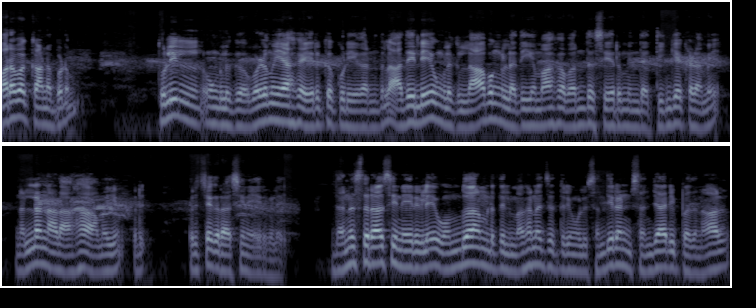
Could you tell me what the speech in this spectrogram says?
வரவை காணப்படும். தொழில் உங்களுக்கு வலிமையாக இருக்கக்கூடிய காரணத்தில் அதிலே உங்களுக்கு லாபங்கள் அதிகமாக வந்து சேரும் இந்த திங்கட்கிழமை. நல்ல நாளாக அமையும். விரு- ராசி நேயர்களே தனுசு ராசி நேயர்களே ஒன்பதாம் இடத்தில் மக நட்சத்திரம் உங்களுக்கு சந்திரன் சஞ்சாரிப்பதனால்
